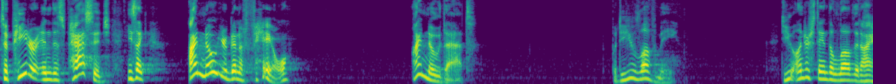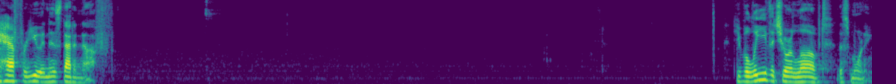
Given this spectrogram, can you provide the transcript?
to Peter in this passage. He's like, I know you're going to fail. I know that. But do you love me? Do you understand the love that I have for you, and is that enough? Do you believe that you are loved this morning?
